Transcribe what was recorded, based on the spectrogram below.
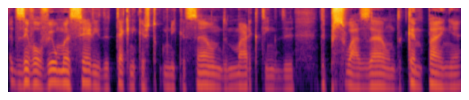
desenvolveu uma série de técnicas de comunicação, de marketing, de, de persuasão, de campanha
